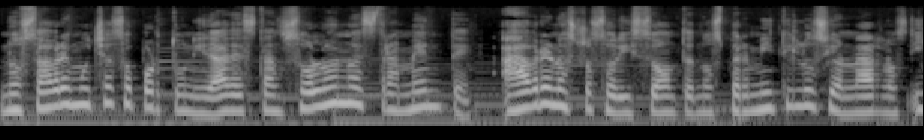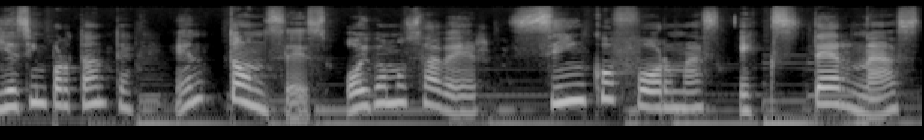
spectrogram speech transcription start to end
nos abre muchas oportunidades tan solo en nuestra mente, abre nuestros horizontes, nos permite ilusionarnos y es importante. Entonces, hoy vamos a ver cinco formas externas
